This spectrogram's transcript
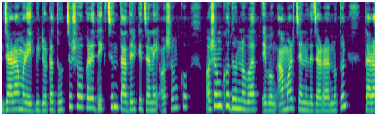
যারা আমার এই ভিডিওটা ধৈর্য সহকারে দেখছেন, তাদেরকে জানাই অসংখ্য অসংখ্য ধন্যবাদ। এবং আমার চ্যানেলে যারা নতুন তারা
